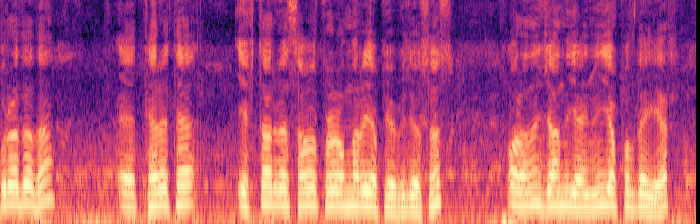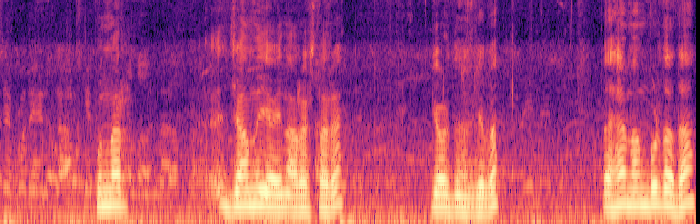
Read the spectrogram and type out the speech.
burada da e, TRT iftar ve sahur programları yapıyor biliyorsunuz. Oranın canlı yayının yapıldığı yer. Bunlar e, canlı yayın araçları gördüğünüz gibi. Ve hemen burada da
